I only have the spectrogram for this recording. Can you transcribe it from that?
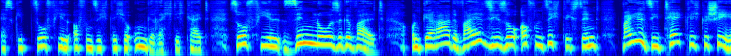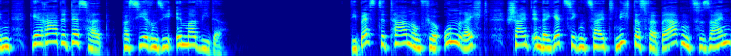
Es gibt so viel offensichtliche Ungerechtigkeit, so viel sinnlose Gewalt, und gerade weil sie so offensichtlich sind, weil sie täglich geschehen, gerade deshalb passieren sie immer wieder. Die beste Tarnung für Unrecht scheint in der jetzigen Zeit nicht das Verbergen zu sein,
